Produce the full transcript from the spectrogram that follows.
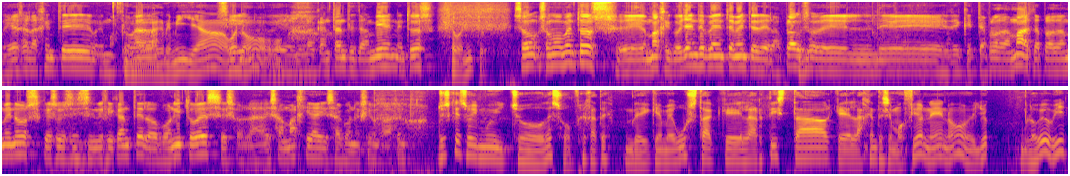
veías a la gente emocionada. Una lagrimilla, Sí, bueno. la cantante también. Entonces, Qué bonito. son, son momentos eh, mágicos, ya independientemente del aplauso, del, de, de que te aplaudan más, te aplaudan menos, que eso es insignificante, lo bonito es eso, la- esa magia y esa conexión con la gente. Yo es que soy mucho de eso, fíjate, de que me gusta que el artista, que la gente se emocione, ¿no? Yo lo veo bien.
